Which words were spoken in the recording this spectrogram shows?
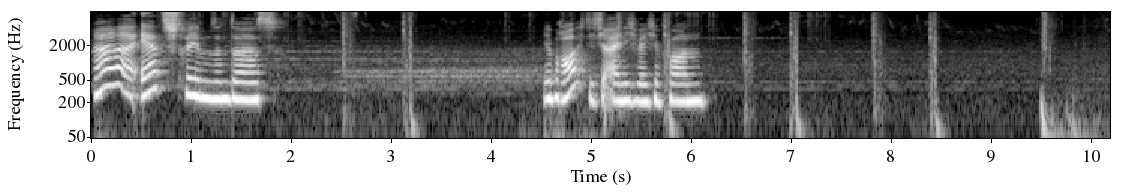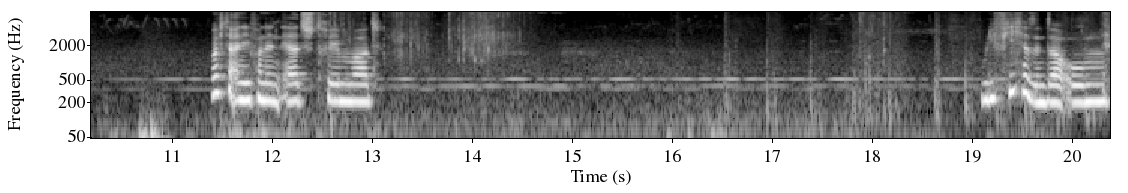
Ah, Erzstreben sind das. Hier brauchte ich eigentlich welche von. Ich bräuchte eigentlich von den Erzstreben was. Wo die Viecher sind da oben.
